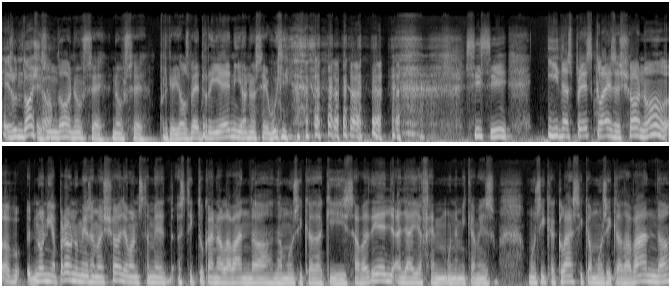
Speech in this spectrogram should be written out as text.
És un do, això. És un do, no ho sé, no ho sé, perquè jo els veig rient i jo no sé, vull dir... sí, sí, i després, clar, és això, no? No n'hi ha prou només amb això, llavors també estic tocant a la banda de música d'aquí Sabadell, allà ja fem una mica més música clàssica, música de banda,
